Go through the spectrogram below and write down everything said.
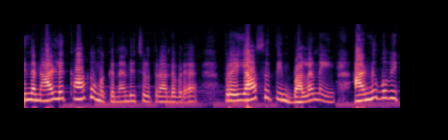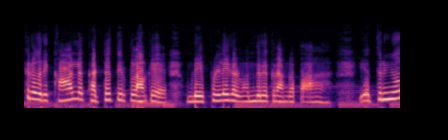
இந்த நாளுக்காக உமக்கு நன்றி செலுத்துகிற ஆண்டவரை பிரயாசத்தின் பலனை அனுபவிக்கிற ஒரு கால கட்டத்திற்குள்ளாக உடைய பிள்ளைகள் வந்திருக்கிறாங்கப்பா. எத்தனையோ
